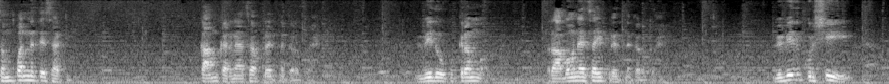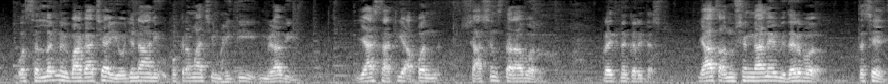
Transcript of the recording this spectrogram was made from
संपन्नतेसाठी काम करण्याचा प्रयत्न करतो आहे विविध उपक्रम राबवण्याचाही प्रयत्न करतो आहे विविध कृषी व संलग्न विभागाच्या योजना आणि उपक्रमाची माहिती मिळावी यासाठी आपण शासन स्तरावर प्रयत्न करीत असतो. याच अनुषंगाने विदर्भ तसेच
